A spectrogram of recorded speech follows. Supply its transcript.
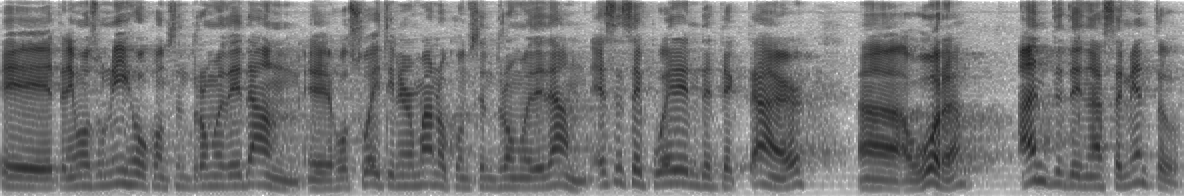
Eh, tenemos un hijo con síndrome de Down. Eh, Josué tiene hermano con síndrome de Down. Ese se puede detectar ah, ahora, antes del nacimiento.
